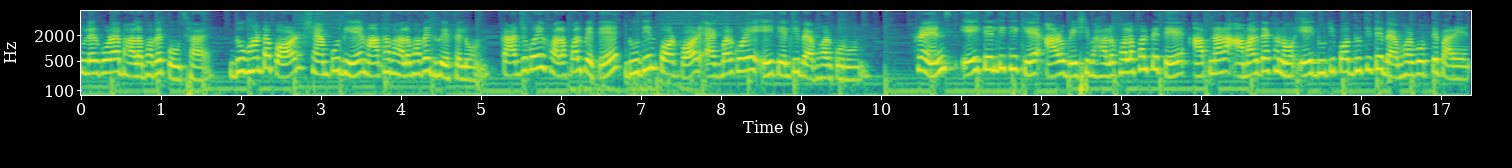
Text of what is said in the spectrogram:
চুলের গোড়ায় ভালোভাবে পৌঁছায়। দু ঘণ্টা পর শ্যাম্পু দিয়ে মাথা ভালোভাবে ধুয়ে ফেলুন। কার্যকরী ফলাফল পেতে দুদিন পর পর একবার করে এই তেলটি ব্যবহার করুন। ফ্রেন্ডস এই তেলটি থেকে আরও বেশি ভালো ফলাফল পেতে আপনারা আমার দেখানো এই দুটি পদ্ধতিতে ব্যবহার করতে পারেন।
